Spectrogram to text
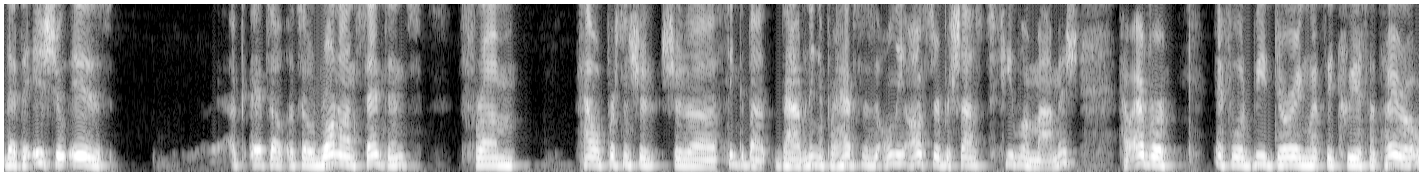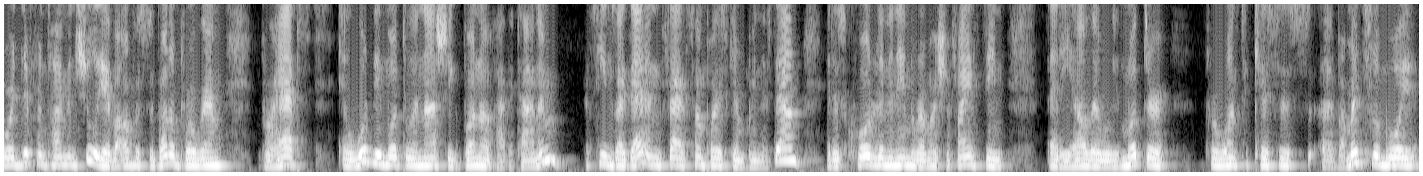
that the issue is it's a it's a run-on sentence from how a person should should uh, think about davening, and perhaps this is only aser b'shas tefillah mamish. However, if it would be during, let's say, Kriyas HaTorah or a different time in Shul, you have an Avos Sabbanim program, perhaps it would be Mutal Nashik Bana of Hakatanim. It seems like that. In fact, some places can bring this down. It is quoted in the name of Rav Moshe Feinstein that he held that it would be mutter for one to kiss his uh, bar mitzvah boy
